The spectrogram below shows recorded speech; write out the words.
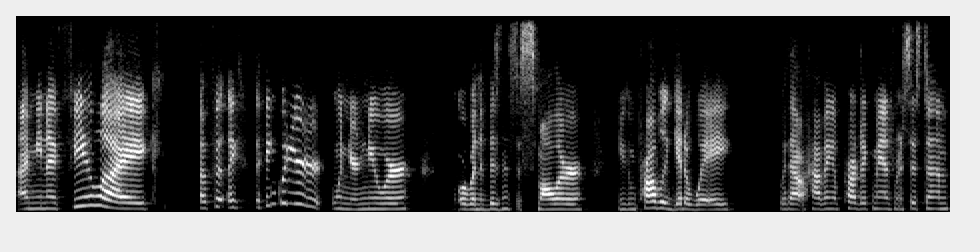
I mean, I feel like I feel like I think when you're when you're newer or when the business is smaller, you can probably get away without having a project management system.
